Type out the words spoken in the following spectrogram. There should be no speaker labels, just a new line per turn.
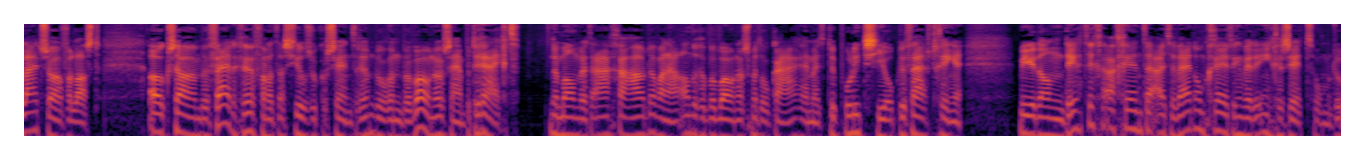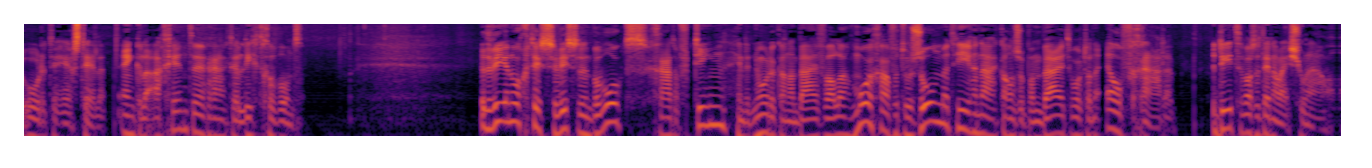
geluidsoverlast. Ook zou een beveiliger van het asielzoekerscentrum door een bewoner zijn bedreigd. De man werd aangehouden waarna andere bewoners met elkaar en met de politie op de vuist gingen. Meer dan 30 agenten uit de wijde omgeving werden ingezet om de orde te herstellen. Enkele agenten raakten licht gewond. Het weer nog, is wisselend bewolkt, graad of 10. In het noorden kan een bui vallen. Morgen af en toe zon met hier en daar kans op een bui. Het wordt dan 11 graden. Dit was het NOS Journaal.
